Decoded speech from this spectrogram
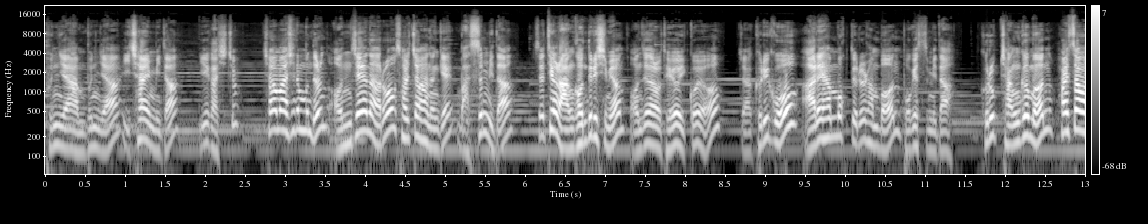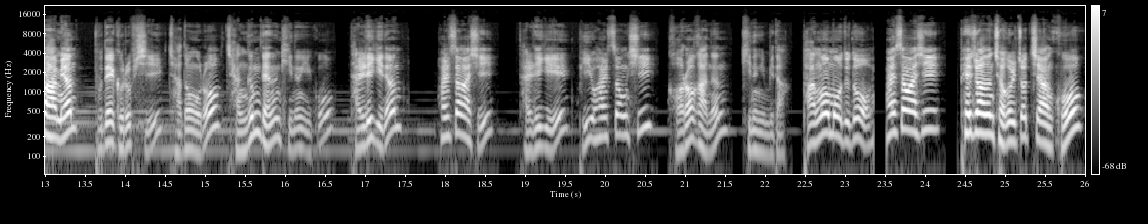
붙냐 안 붙냐 이 차이입니다. 이해 가시죠? 처음 하시는 분들은 언제나로 설정하는 게 맞습니다. 세팅을 안 건드리시면 언제나로 되어 있고요. 자 그리고 아래 항목들을 한번 보겠습니다. 그룹 잠금은 활성화하면 부대 그룹 시 자동으로 잠금되는 기능이고 달리기는 활성화 시 달리기 비활성 시 걸어가는 기능입니다. 방어 모드도 활성화 시 패주하는 적을 쫓지 않고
